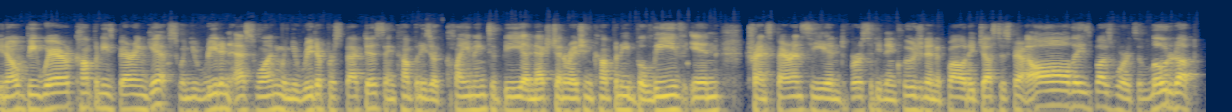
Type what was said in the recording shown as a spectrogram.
you know, beware companies bearing gifts. When you read an S1, when you read a prospectus, and companies are claiming to be a next generation company, believe in transparency and diversity and inclusion and equality, justice, fair, all these buzzwords are loaded up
